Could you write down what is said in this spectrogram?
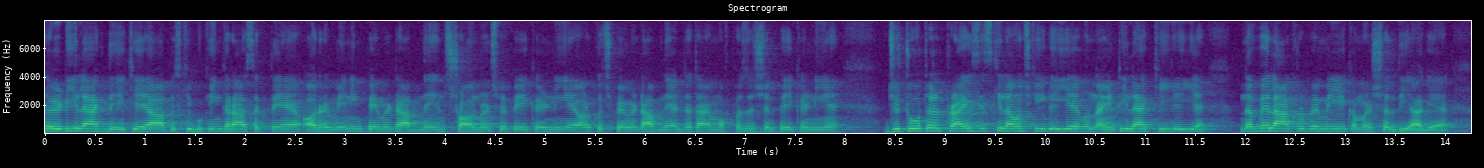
थर्टी लाख दे के आप इसकी बुकिंग करा सकते हैं और रिमेनिंग पेमेंट आपने इंस्टॉलमेंट्स में पे करनी है और कुछ पेमेंट आपने at the time of position पे करनी है। जो टोटल प्राइस इसकी लॉन्च की गई है वो 90 लाख की गई है। नब्बे लाख रुपए में ये कमर्शियल दिया गया है।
